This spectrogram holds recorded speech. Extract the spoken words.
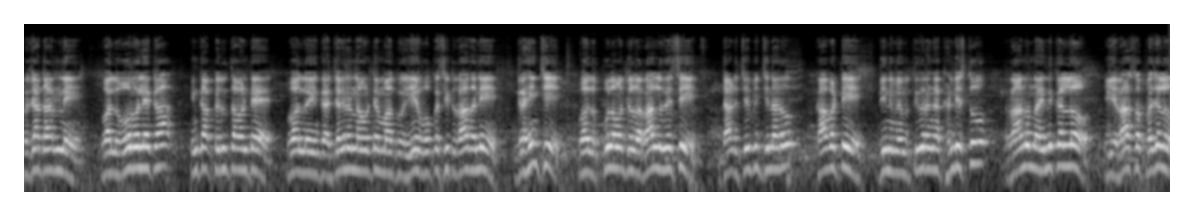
ప్రజాదరణని వాళ్ళు ఓర్వలేక ఇంకా పెరుగుతా ఉంటే వాళ్ళు ఇంకా జగనన్న ఉంటే మాకు ఏ ఒక్క సీటు రాదని గ్రహించి వాళ్ళు పూల మధ్యలో రాళ్ళు వేసి దాడి చేపించినారు. కాబట్టి దీన్ని మేము తీవ్రంగా ఖండిస్తూ రానున్న ఎన్నికల్లో ఈ రాష్ట్ర ప్రజలు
